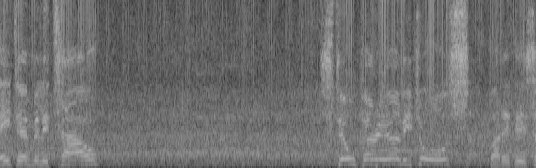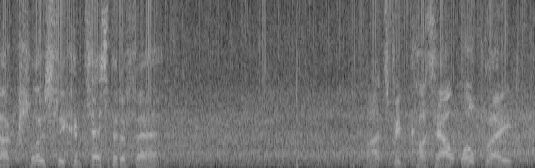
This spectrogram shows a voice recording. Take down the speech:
Eder Militao. Still very early doors, but it is a closely contested affair. That's been cut out, well played.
